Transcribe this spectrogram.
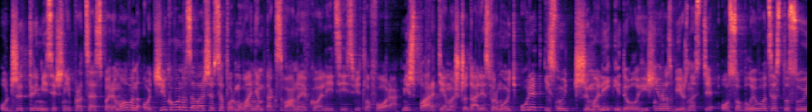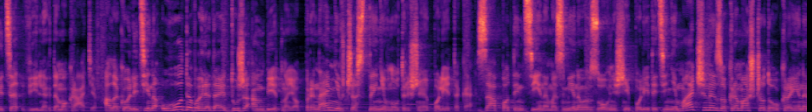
Отже, тримісячний процес перемовин очікувано завершився формуванням так званої коаліції світлофора. Між партіями, що далі сформують уряд, існують чималі ідеологічні розбіжності. Особливо це стосується вільних єдиних демократів. Але коаліційна угода виглядає дуже амбітною, принаймні в частині внутрішньої політики. За потенційними змінами в зовнішній політиці Німеччини, зокрема щодо України,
